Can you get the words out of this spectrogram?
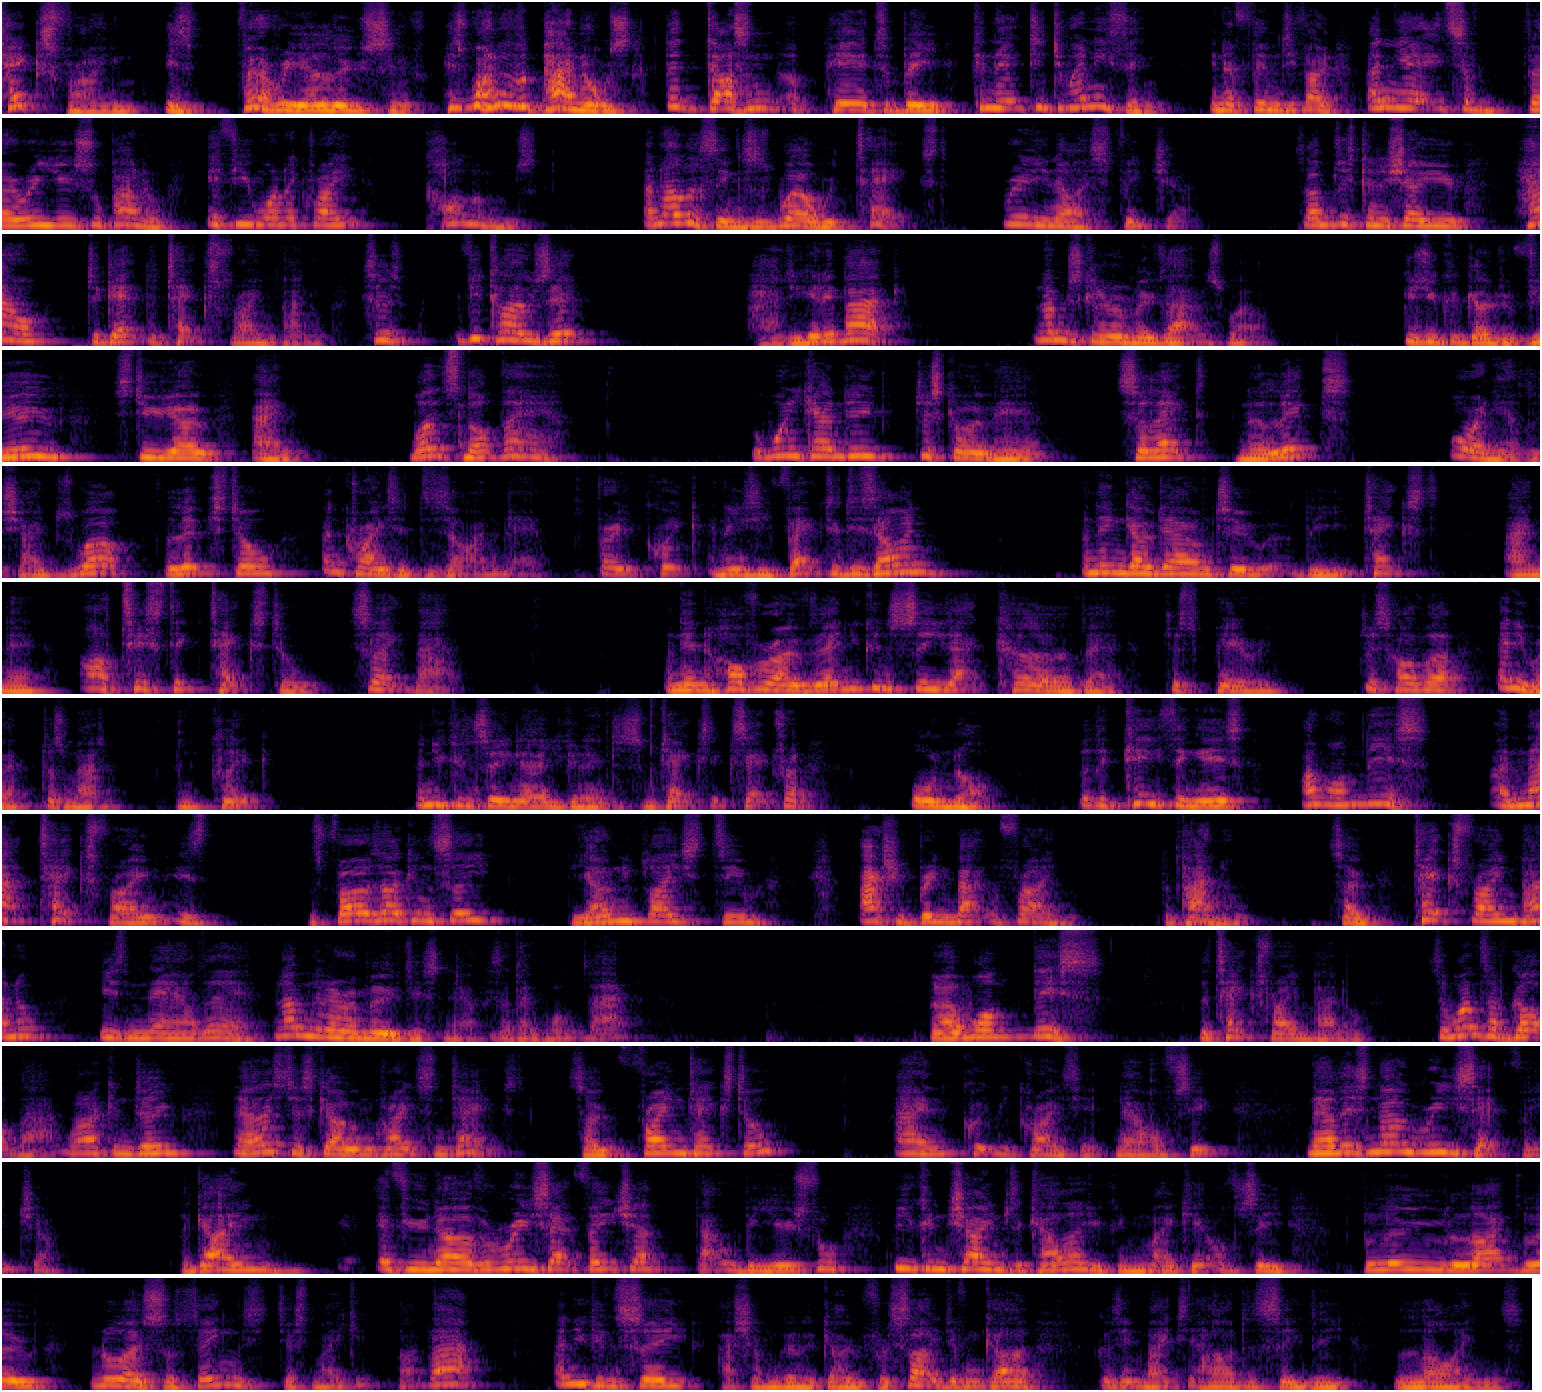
text frame is very elusive. It's one of the panels that doesn't appear to be connected to anything in Affinity Photo. And yet it's a very useful panel if you want to create columns and other things as well with text. Really nice feature. So I'm just going to show you how to get the text frame panel. So if you close it, how do you get it back? And I'm just going to remove that as well. Because you could go to View, Studio, and, well, it's not there. But what you can do, just go over here, select an ellipse, or any other shape as well, ellipse tool, and create a design there. Very quick and easy vector design. And then go down to the text and the artistic text tool, select that. And then hover over there and you can see that curve there just appearing. Just hover anywhere, doesn't matter, and click. And you can see now you can enter some text, etc. or not. But the key thing is, I want this. And that text frame is, as far as I can see, the only place to actually bring back the frame, the panel. So text frame panel is now there. And I'm going to remove this now because I don't want that. But I want this, the text frame panel. So once I've got that, what I can do, now let's just go and create some text. So frame text tool and quickly create it. Now obviously, now there's no reset feature. Again, if you know of a reset feature, that will be useful. But you can change the colour. You can make it obviously blue, light blue, and all those sort of things. Just make it like that. And you can see, actually I'm going to go for a slightly different colour because it makes it hard to see the lines.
